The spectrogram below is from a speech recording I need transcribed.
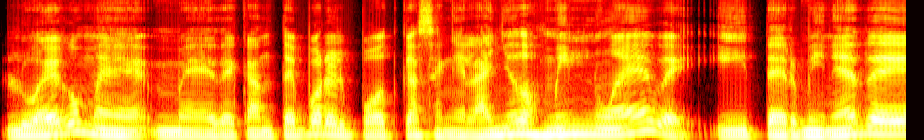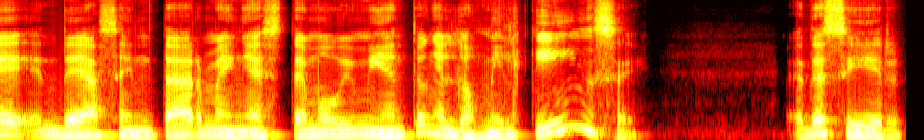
Luego me, decanté por el podcast en el año 2009 y terminé de, de, asentarme en este movimiento en el 2015. Es decir,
